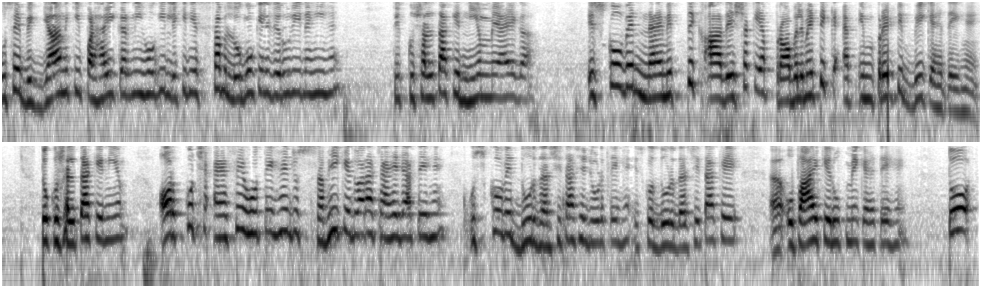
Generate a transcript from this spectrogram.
उसे विज्ञान की पढ़ाई करनी होगी, लेकिन ये सब लोगों के लिए ज़रूरी नहीं है। तो कुशलता के नियम में आएगा। इसको वे नैमित्तिक आदेशक या प्रॉब्लमेटिक इंपरेटिव भी कहते हैं। तो कुशलता के नियम, और कुछ ऐसे होते हैं जो सभी के द्वारा चाहे जाते हैं, उसको वे दूरदर्शिता से जोड़ते हैं। इसको दूरदर्शिता के उपाय के रूप में कहते हैं। तो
